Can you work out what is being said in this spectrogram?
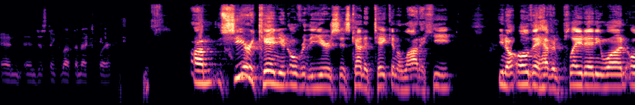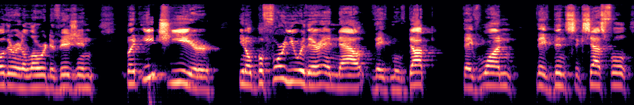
and and just think about the next play. Um, Sierra Canyon over the years has kind of taken a lot of heat. You know, oh, they haven't played anyone. Oh, they're in a lower division. But each year, you know, before you were there and now they've moved up, they've won, they've been successful.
